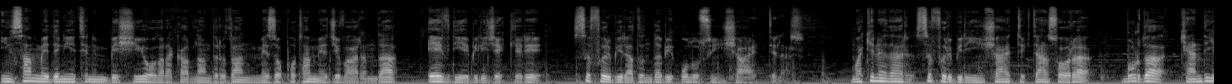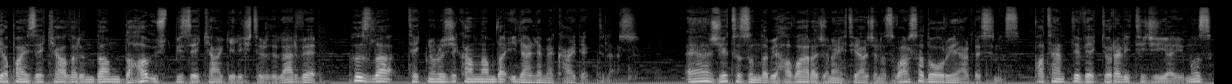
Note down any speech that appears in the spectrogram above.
insan medeniyetinin beşiği olarak adlandırılan Mezopotamya civarında ev diyebilecekleri 01 adında bir ulus inşa ettiler. Makineler 01'i inşa ettikten sonra burada kendi yapay zekalarından daha üst bir zeka geliştirdiler ve hızla teknolojik anlamda ilerleme kaydettiler. Eğer jet hızında bir hava aracına ihtiyacınız varsa doğru yerdesiniz. Patentli vektörel itici yayımız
